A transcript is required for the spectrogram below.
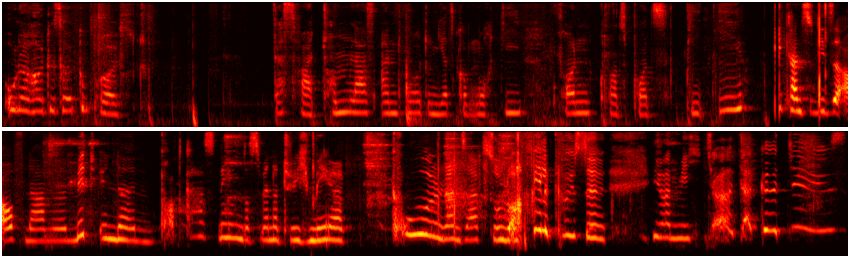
und dann hat es halt gepasst. Das war Tomlas Antwort und jetzt kommt noch die von Klotzpots PI. Kannst du diese Aufnahme mit in deinen Podcast nehmen? Das wäre natürlich mega cool. Und dann sagst du noch viele Grüße hier an mich. Ja, danke, tschüss.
